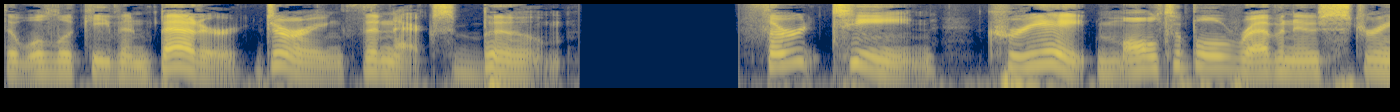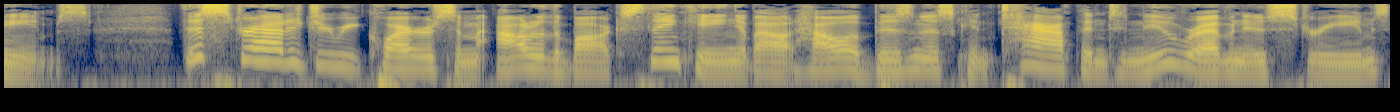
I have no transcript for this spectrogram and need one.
that will look even better during the next boom. 13. Create multiple revenue streams. This strategy requires some out of the box thinking about how a business can tap into new revenue streams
